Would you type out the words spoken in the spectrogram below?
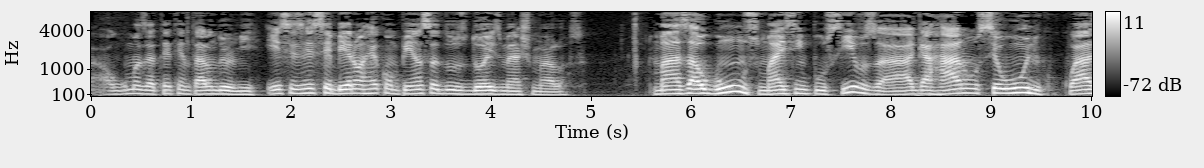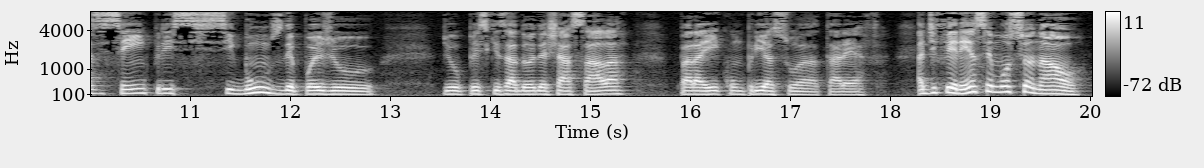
algumas até tentaram dormir. Esses receberam a recompensa dos dois marshmallows. Mas alguns mais impulsivos agarraram o seu único, quase sempre segundos depois de o, de o pesquisador deixar a sala para ir cumprir a sua tarefa. A diferença emocional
